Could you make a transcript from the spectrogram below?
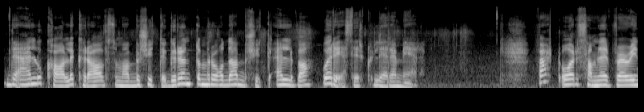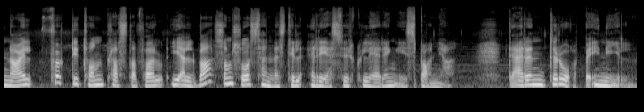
Det er lokale krav som å beskytte grøntområder, beskytte elver og resirkulere mer. Hvert år samler Very Nile 40 tonn plastavfall i elva, som så sendes til resirkulering i Spania. Det er en dråpe i Nilen.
